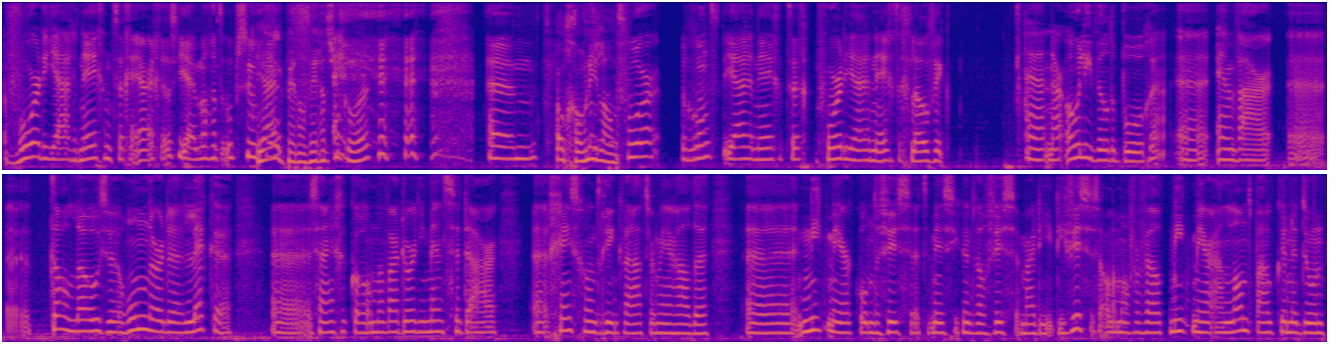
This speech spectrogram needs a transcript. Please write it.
voor de jaren negentig ergens... Jij mag het opzoeken. Ja, ik ben alweer aan het zoeken hoor. Ehm, Oh, Gronieland. voor rond de jaren 90, voor de jaren 90 geloof ik, eh, naar olie wilde boren. eh, en waar eh, talloze, honderden lekken eh, zijn gekomen. Waardoor die mensen daar eh, geen schoon drinkwater meer hadden. eh, niet meer konden vissen. Tenminste, je kunt wel vissen, maar die, die vis is allemaal vervuild. Niet meer aan landbouw kunnen doen.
